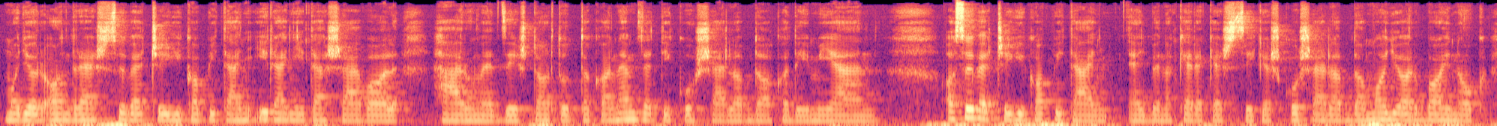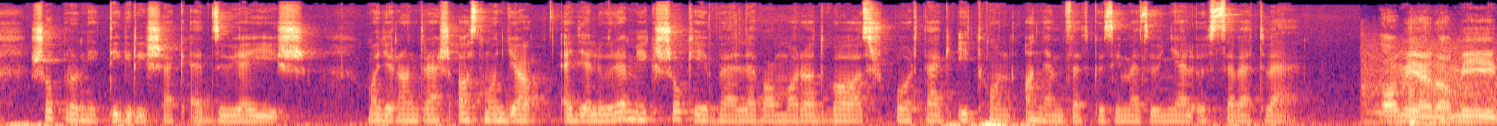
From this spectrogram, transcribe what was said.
Magyar András szövetségi kapitány irányításával három edzést tartottak a Nemzeti Kosárlabda Akadémián. A szövetségi kapitány egyben a kerekes székes kosárlabda magyar bajnok Soproni Tigrisek edzője is. Magyar András azt mondja, egyelőre még sok évvel le van maradva a sportág itthon a nemzetközi mezőnyel összevetve. Amilyen a mi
